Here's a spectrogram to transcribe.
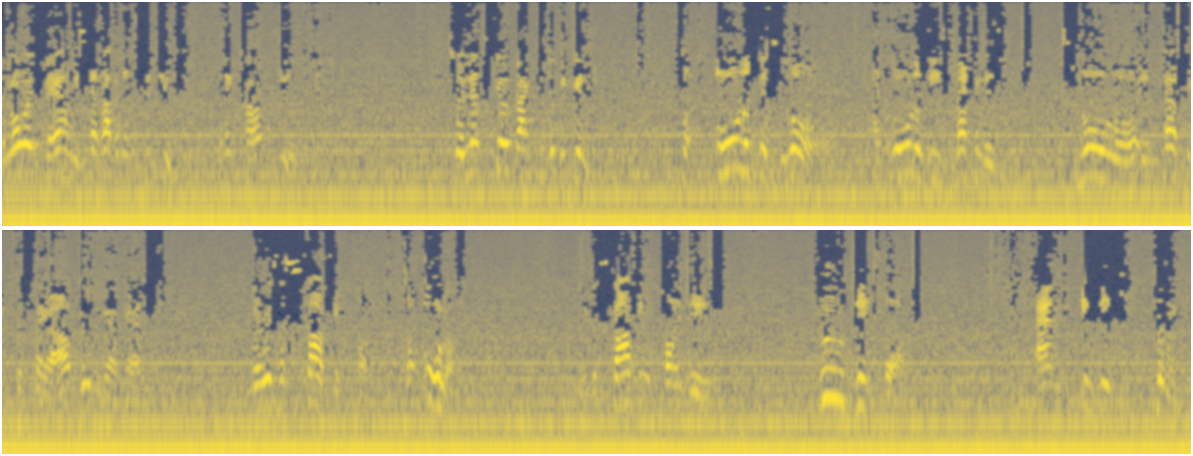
The law is there, and we set up an institution, and it can't deal with it. So let's go back to the beginning. For all this law and all of these mechanisms, small or imperfect as they are, doing their best, there is a starting point for all of them. And the starting point is who did what and is it criminal?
